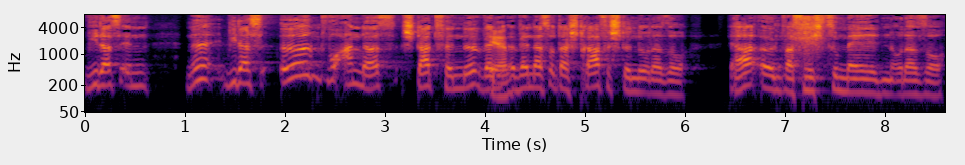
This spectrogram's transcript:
wie das in, ne, wie das irgendwo anders stattfinde, wenn, ja. wenn das unter Strafe stünde oder so? Ja, irgendwas nicht zu melden oder so.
